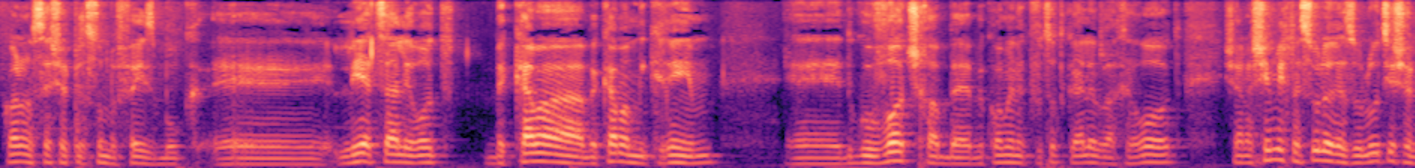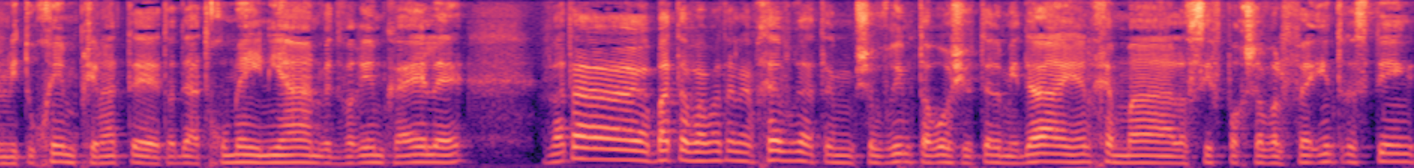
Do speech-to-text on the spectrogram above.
כל הנושא של פרסום בפייסבוק, אה, לי יצא לראות בכמה, בכמה מקרים תגובות שלך בכל מיני קבוצות כאלה ואחרות, שאנשים נכנסו לרזולוציה של ניתוחים מבחינת, אה, אתה יודע, תחומי עניין ודברים כאלה, ואתה באת ואמרת להם, חבר'ה, אתם שוברים את הראש יותר מדי, אין לכם מה להוסיף פה עכשיו אלפי interesting,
